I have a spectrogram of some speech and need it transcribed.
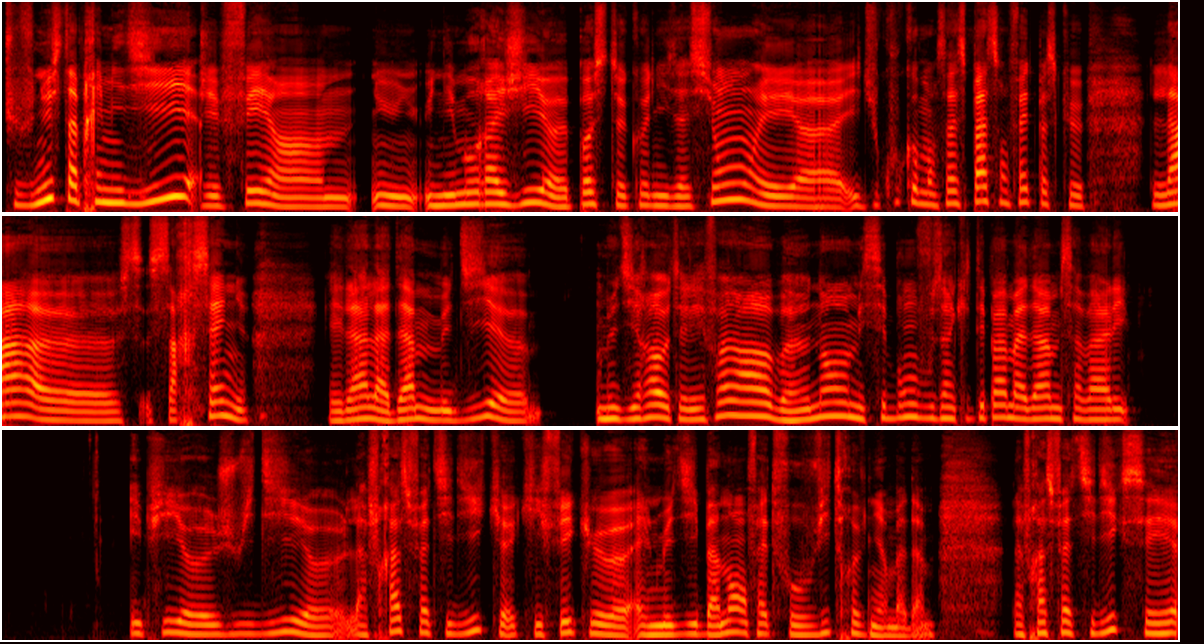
je suis venue cet après-midi, j'ai fait une, hémorragie post-conisation et, du coup comment ça se passe en fait? Parce que là ça ressaigne et là, la dame me euh, dira au téléphone, ah ben non, mais c'est bon, vous inquiétez pas, madame, ça va aller. Et puis euh, je lui dis euh, la phrase fatidique qui fait que elle me dit bah non en fait faut vite revenir madame. La phrase fatidique c'est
